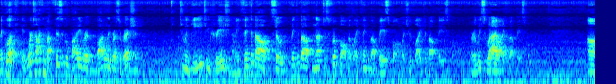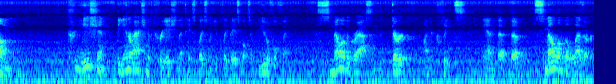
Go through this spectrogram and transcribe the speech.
like, look, if we're talking about physical body re- bodily resurrection, to engage in creation. I mean, think about so think about not just football, but like think about baseball and what you like about baseball, or at least what I like about baseball. Um, creation, the interaction with creation that takes place when you play baseball is a beautiful thing. The smell of the grass and the dirt on your cleats, and the the smell of the leather,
